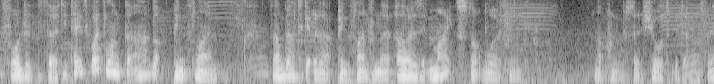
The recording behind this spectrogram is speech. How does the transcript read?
430. It takes quite a long time. And I've got pink slime. So I'm going to have to get rid of that pink slime from there. Otherwise it might stop working. Not 100% sure to be dead honest with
